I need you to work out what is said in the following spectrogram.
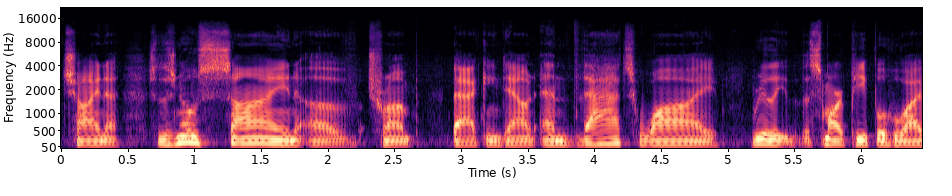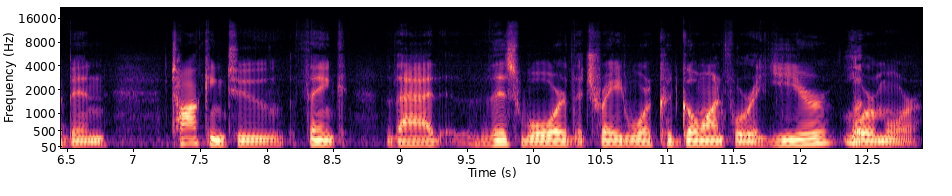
China. So there's no sign of Trump backing down. And that's why, really, the smart people who I've been talking to think that this war, the trade war, could go on for a year Look, or more.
